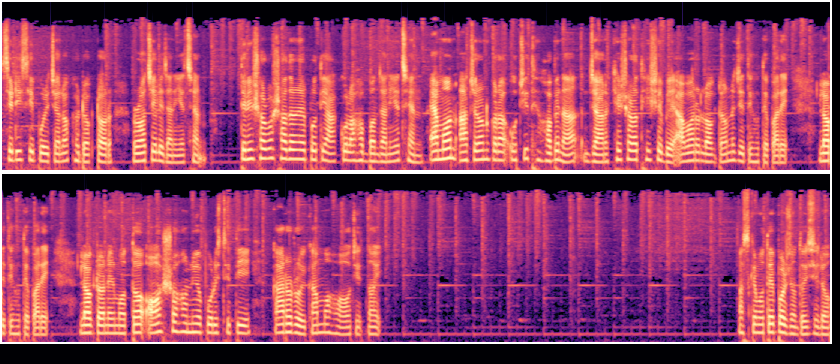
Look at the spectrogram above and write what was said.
সিডিসি পরিচালক ডক্টর রচেলে জানিয়েছেন। তিনি সর্বসাধারণের প্রতি আকুল আহ্বান জানিয়েছেন, এমন আচরণ করা উচিত হবে না যার খেসারত হিসেবে আবারও লকডাউনে যেতে হতে পারে। যেতে হতে পারে। লকডাউনের মতো অসহনীয় পরিস্থিতি কারোরই কাম্য হওয়া উচিত নয়। আজকের মতো এ পর্যন্তই ছিল।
